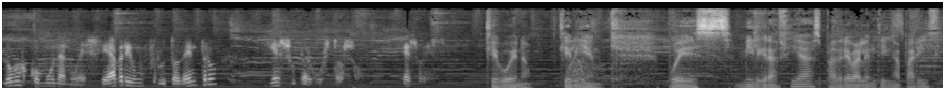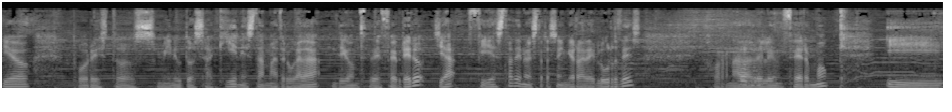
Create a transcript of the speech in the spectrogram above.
luego es como una nuez, se abre un fruto dentro y es súper gustoso, eso es. Qué bueno, qué bien. Pues mil gracias, Padre Valentín Aparicio, por estos minutos aquí en esta madrugada de 11 de febrero, ya fiesta de Nuestra Señora de Lourdes, jornada del enfermo, y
